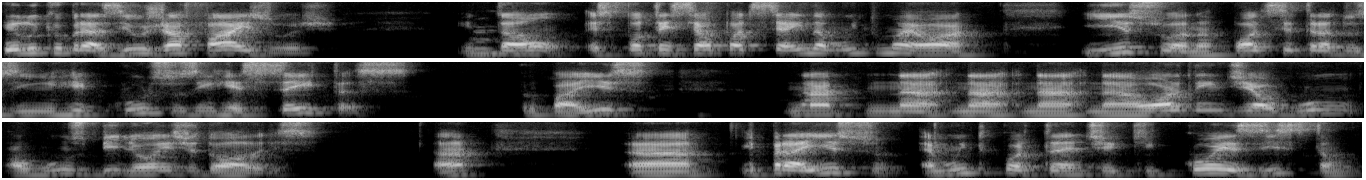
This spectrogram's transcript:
pelo que o Brasil já faz hoje. Então, uhum. esse potencial pode ser ainda muito maior. E isso, Ana, pode se traduzir em recursos, em receitas para o país na, na, na, na, ordem de algum, alguns bilhões de dólares. Tá? Uh, e para isso é muito importante que coexistam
